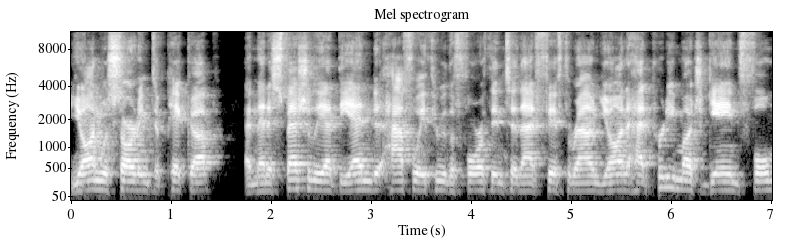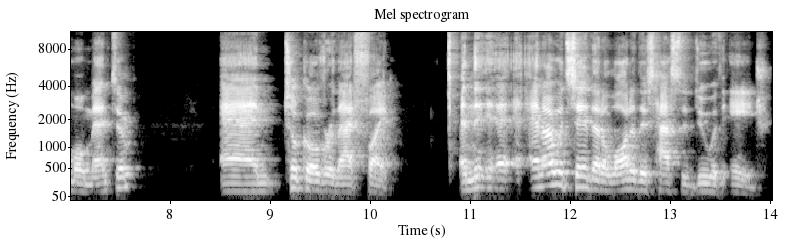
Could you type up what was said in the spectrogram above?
Yan was starting to pick up and then, especially at the end, halfway through the fourth into that fifth round, Yan had pretty much gained full momentum and took over that fight. And, th- and I would say that a lot of this has to do with age.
